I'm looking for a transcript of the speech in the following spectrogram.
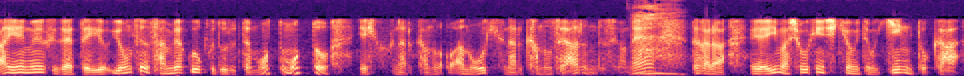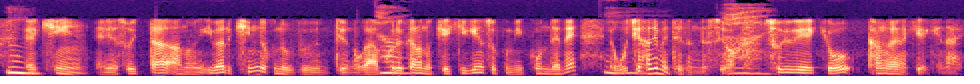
IMF がやって4300億ドルってもっともっと低くなる可能、あの大きくなる可能性あるんですよね。はい、だから、えー、今商品指標を見ても銀とか、うん、えー、金、えー、そういったあのいわゆる金属の部分っていうのが、これからの景気減速見込んでね、はい、落ち始めてるんですよ。そういう影響を考えなきゃいけない。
